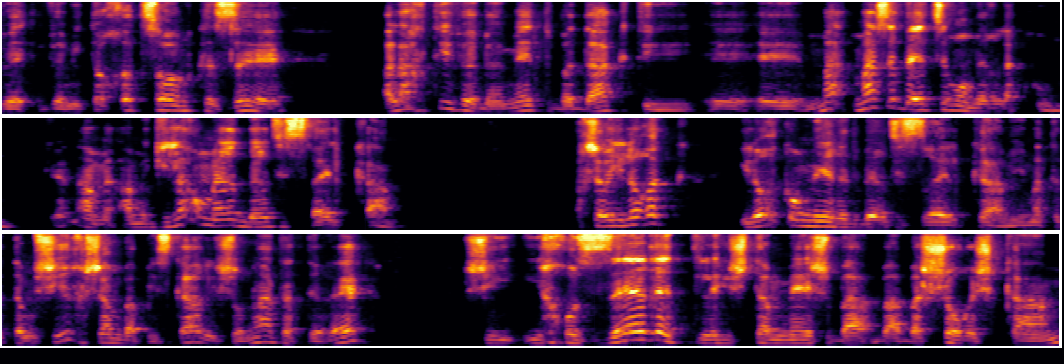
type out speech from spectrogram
ו, ומתוך רצון כזה, הלכתי ובאמת בדקתי אה, אה, מה, מה זה בעצם אומר לקום. כן? המגילה אומרת בארץ ישראל קם. עכשיו, היא לא רק, היא לא רק אומרת בארץ ישראל קם, אם אתה תמשיך שם בפסקה הראשונה, אתה תראה שהיא חוזרת להשתמש ב, ב, בשורש קם,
